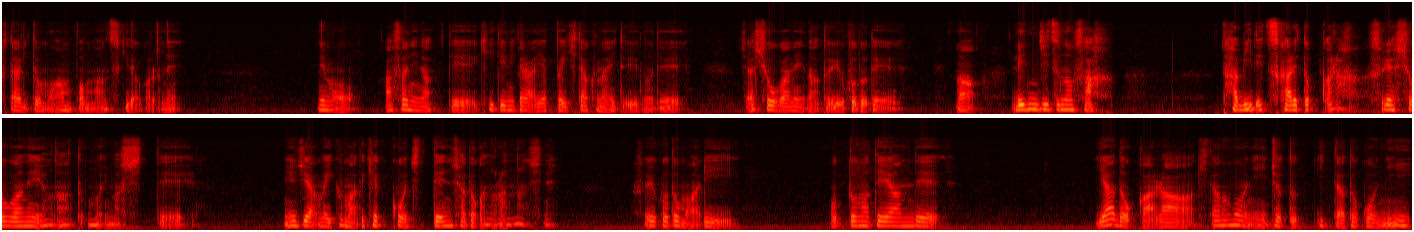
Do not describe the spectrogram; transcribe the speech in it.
2人ともアンパンマン好きだからね。でも朝になって聞いてみたらやっぱ行きたくないというのでじゃあしょうがねえなということでまあ連日のさ旅で疲れとくからそりゃしょうがねえよなと思いましてミュージアム行くまで結構自転車とか乗らんなんしね。そういうこともあり夫の提案で宿から北の方にちょっと行ったとこに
